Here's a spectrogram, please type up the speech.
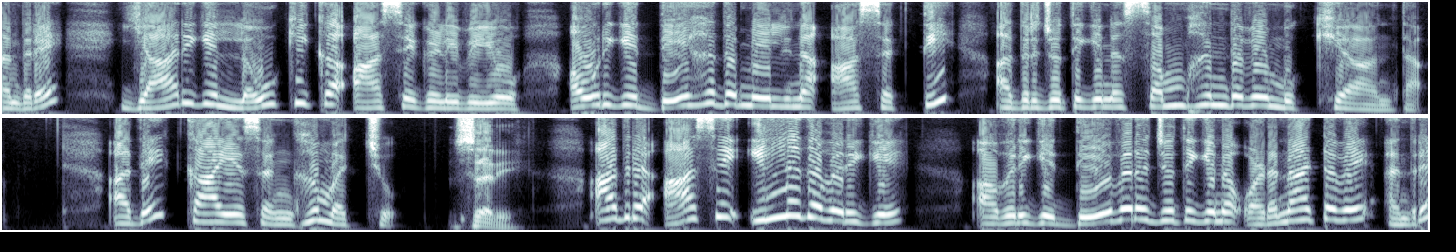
ಅಂದ್ರೆ ಯಾರಿಗೆ ಲೌಕಿಕ ಆಸೆಗಳಿವೆಯೋ ಅವರಿಗೆ ದೇಹದ ಮೇಲಿನ ಆಸಕ್ತಿ ಅದರ ಜೊತೆಗಿನ ಸಂಬಂಧವೇ ಮುಖ್ಯ ಅಂತ. ಅದೇ ಕಾಯಸಂಘ ಮಚ್ಚು. ಸರಿ. ಆದ್ರೆ ಆಸೆ ಇಲ್ಲದವರಿಗೆ ಅವರಿಗೆ ದೇವರ ಜೊತೆಗಿನ ಒಡನಾಟವೇ ಅಂದ್ರೆ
